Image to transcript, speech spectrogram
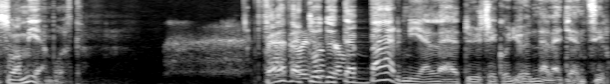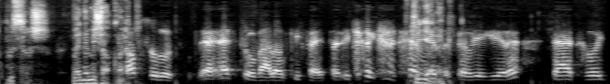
Szóval milyen volt? Hát, Felvetődött-e bármilyen lehetőség, hogy ön ne legyen cirkuszos? Vagy nem is akar? Abszolút, E- ezt próbálom kifejteni, csak Figyelek. a végére. Tehát, hogy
